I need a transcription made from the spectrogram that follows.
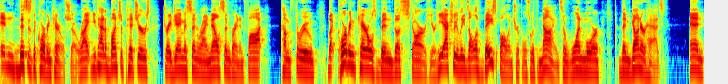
And this is the Corbin Carroll show, right? You've had a bunch of pitchers, Drey Jameson, Ryan Nelson, Brandon Pfaadt, come through. But Corbin Carroll's been the star here. He actually leads all of baseball in triples with nine, so one more than Gunnar has. And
